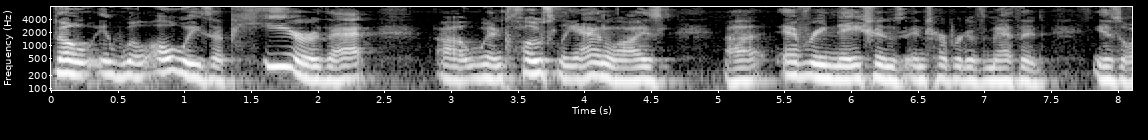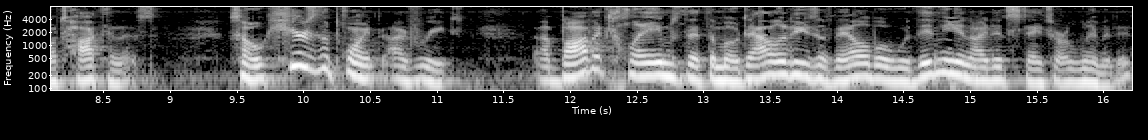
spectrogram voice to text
though it will always appear that uh, when closely analyzed, uh, every nation's interpretive method is autochthonous. So here's the point I've reached. Uh, Bobbitt claims that the modalities available within the United States are limited.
